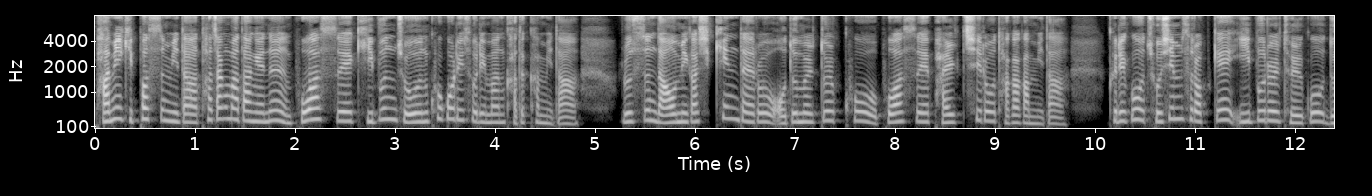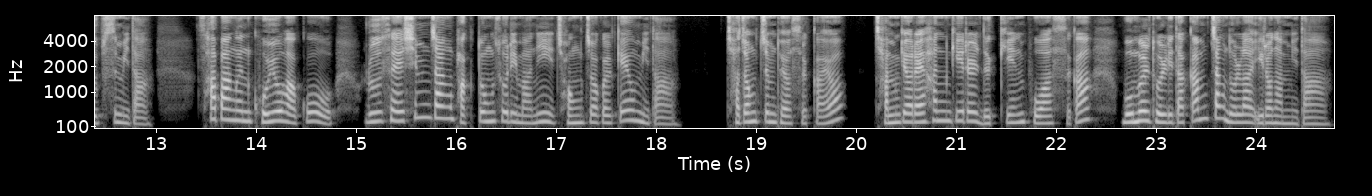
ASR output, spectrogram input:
밤이 깊었습니다. 타작마당에는 보아스의 기분 좋은 코골이 소리만 가득합니다. 루슨 나오미가 시킨 대로 어둠을 뚫고 보아스의 발치로 다가갑니다. 그리고 조심스럽게 이불을 들고 눕습니다. 사방은 고요하고 룻의 심장 박동 소리만이 정적을 깨웁니다. 자정쯤 되었을까요? 잠결의 한기를 느낀 보아스가 몸을 돌리다 깜짝 놀라 일어납니다.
